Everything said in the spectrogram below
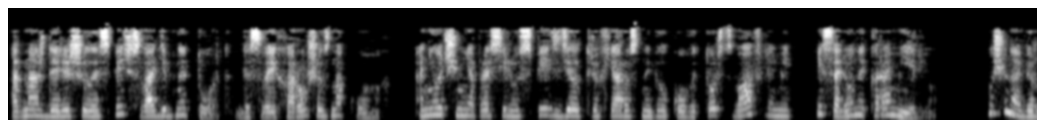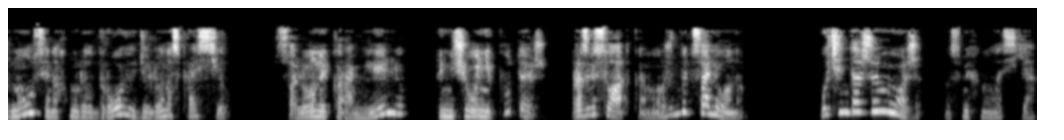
Однажды я решила испечь свадебный торт для своих хороших знакомых. Они очень меня просили успеть сделать трехъярусный белковый торт с вафлями и соленой карамелью. Мужчина обернулся и нахмурил брови, удивленно спросил. — Соленой карамелью? Ты ничего не путаешь? Разве сладкое может быть соленым? — Очень даже может. — усмехнулась я.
